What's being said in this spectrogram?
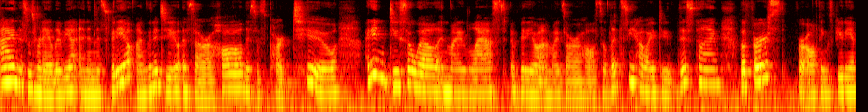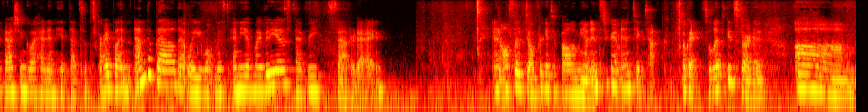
Hi, this is Renee Olivia, and in this video, I'm gonna do a Zara haul. This is part two. I didn't do so well in my last video on my Zara haul, so let's see how I do this time. But first, for all things beauty and fashion, go ahead and hit that subscribe button and the bell. That way you won't miss any of my videos every Saturday. And also don't forget to follow me on Instagram and TikTok. Okay, so let's get started. Um,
